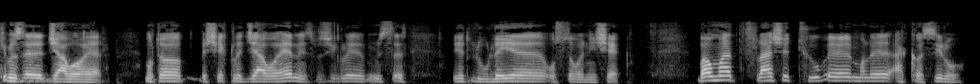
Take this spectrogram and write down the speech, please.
که مثل جواهر. منتها به شکل جواهر نیست به شکل مثل یه لوله استوانی شکل. با اومد فلش توب مال عکاسی رو.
